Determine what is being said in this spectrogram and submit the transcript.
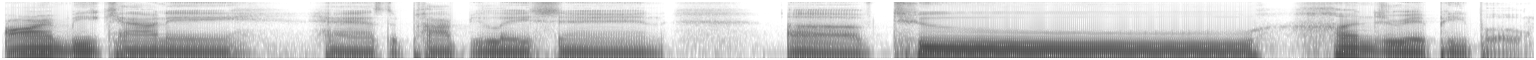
R&B County has the population of 200 people.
